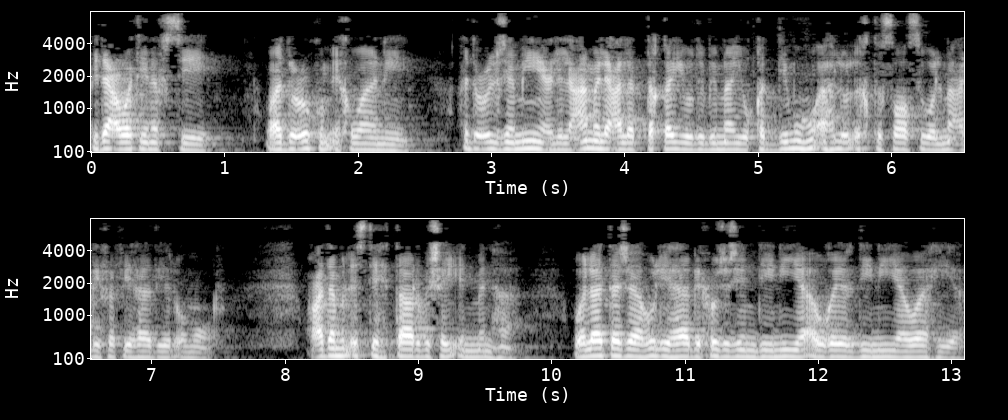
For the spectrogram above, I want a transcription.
بدعوة نفسي وأدعوكم إخواني أدعو الجميع للعمل على التقيد بما يقدمه أهل الاختصاص والمعرفة في هذه الأمور وعدم الاستهتار بشيء منها ولا تجاهلها بحجج دينية أو غير دينية واهية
